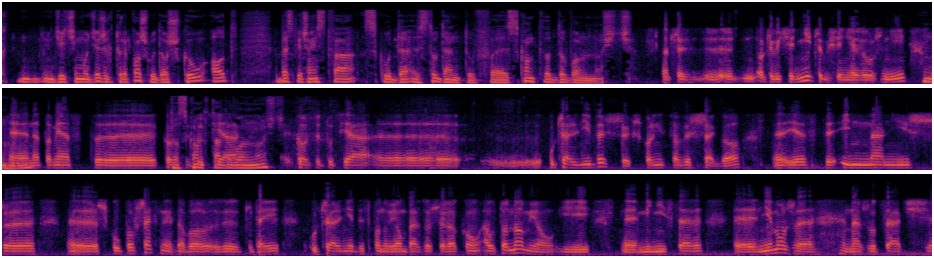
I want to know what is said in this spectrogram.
k- dzieci i młodzieży, które poszły do szkół od bezpieczeństwa studentów? E, Skąd ta dowolność? Znaczy e, oczywiście niczym się nie różni, Mhm. e, natomiast e, konstytucja, konstytucja e, uczelni wyższych, szkolnictwa wyższego jest inna niż szkół powszechnych, no bo tutaj uczelnie dysponują bardzo szeroką autonomią i minister nie może narzucać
